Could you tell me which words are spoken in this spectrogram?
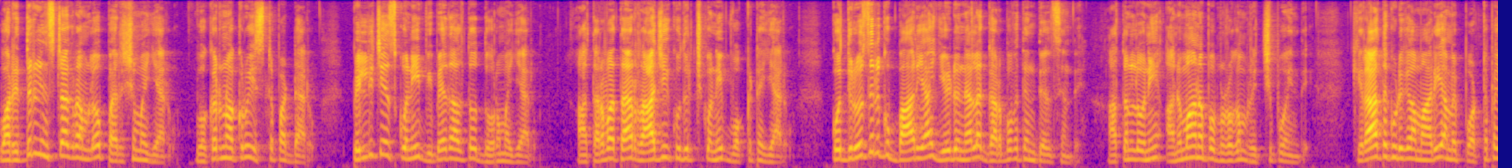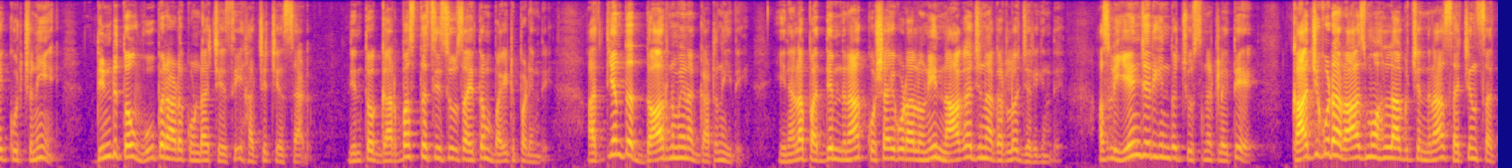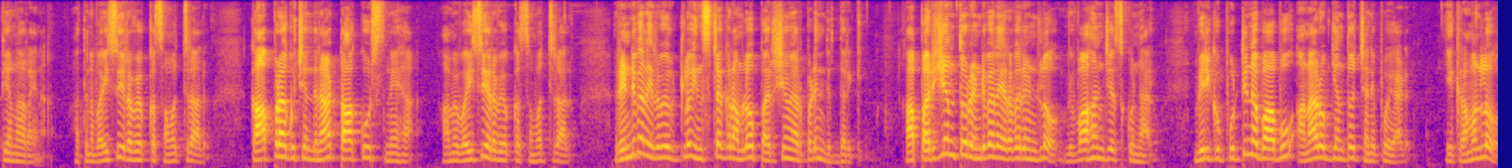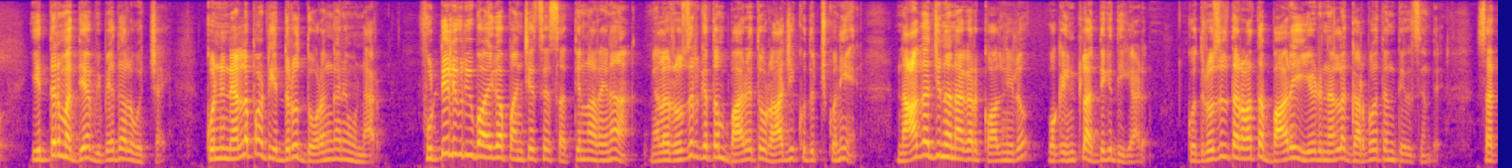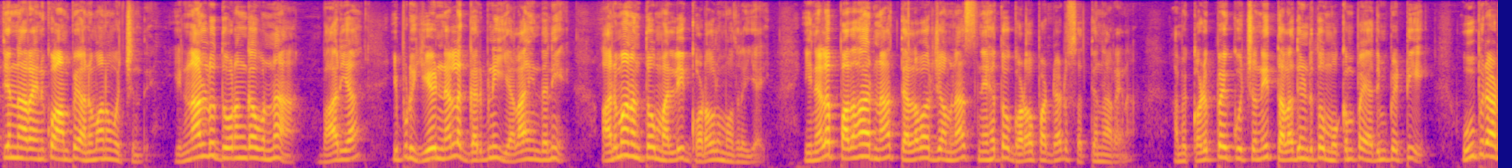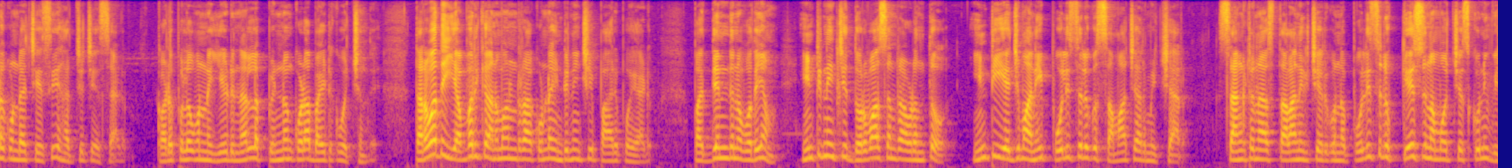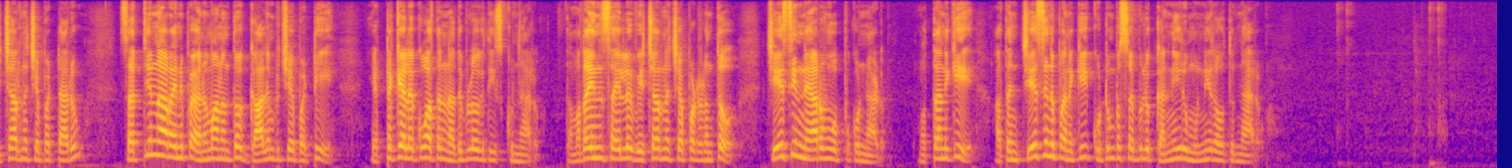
వారిద్దరూ ఇన్స్టాగ్రామ్లో పరిచయం అయ్యారు ఒకరినొకరు ఇష్టపడ్డారు. పెళ్ళి చేసుకొని విభేదాలతో దూరమయ్యారు. ఆ తర్వాత రాజీ కుదుర్చుకొని ఒక్కటయ్యారు. కొద్ది రోజులకు భార్య ఏడు నెలల గర్భవతిని తెలిసింది. అతనిలోని అనుమానపు మృగం రెచ్చిపోయింది. కిరాతకుడిగా మారి ఆమె పొట్టపై కూర్చుని దిండుతో ఊపిరాడకుండా చేసి హత్య చేశాడు. దీంతో గర్భస్థ శిశువు సైతం బయటపడింది. అత్యంత దారుణమైన ఘటన ఇది. ఈ నెల పద్దెనిమిదిన కుషాయిగూడలోని నాగార్జునగర్లో జరిగింది. అసలు ఏం జరిగిందో చూసినట్లయితే కాచిగూడ రాజ్మోహల్లాకు చెందిన సచిన్ సత్యనారాయణ. అతని వయసు ఇరవై ఒక్క సంవత్సరాలు. కాప్రాకు చెందిన ఠాకూర్ స్నేహ. ఆమె వయసు ఇరవై ఒక్క సంవత్సరాలు. రెండు వేల ఇరవై ఒకటిలో ఇన్స్టాగ్రామ్లో పరిచయం ఏర్పడింది ఇద్దరికి. ఆ పరిచయంతో రెండు వేల ఇరవై రెండులో వివాహం చేసుకున్నారు. వీరికి పుట్టిన బాబు అనారోగ్యంతో చనిపోయాడు. ఈ క్రమంలో ఇద్దరి మధ్య విభేదాలు వచ్చాయి. కొన్ని నెలల పాటు ఇద్దరూ దూరంగానే ఉన్నారు. ఫుడ్ డెలివరీ బాయ్గా పనిచేసే సత్యనారాయణ నెల రోజుల క్రితం భార్యతో రాజీ కుదుర్చుకొని నాగార్జున నగర్ కాలనీలో ఒక ఇంట్లో అద్దెకి దిగాడు. కొద్ది రోజుల తర్వాత భార్య ఏడు నెలల గర్భవతి అని తెలిసింది. సత్యనారాయణకు ఆమెపై అనుమానం వచ్చింది. ఇన్నాళ్ళు దూరంగా ఉన్న భార్య ఇప్పుడు ఏడు నెలల గర్భిణి ఎలా అయిందని అనుమానంతో మళ్ళీ గొడవలు మొదలయ్యాయి. ఈ నెల పదహారున తెల్లవారుజామున స్నేహతో గొడవ పడ్డాడు సత్యనారాయణ. ఆమె కడుపుపై కూర్చొని తలదిండుతో ముఖంపై అదింపెట్టి ఊపిరాడకుండా చేసి హత్య చేశాడు. కడుపులో ఉన్న ఏడు నెలల పిండం కూడా బయటకు వచ్చింది. తర్వాత ఎవ్వరికి అనుమానం రాకుండా ఇంటి నుంచి పారిపోయాడు. పద్దెనిమిదిన ఉదయం ఇంటి నుంచి దుర్వాసన రావడంతో ఇంటి యజమాని పోలీసులకు సమాచారం ఇచ్చారు. సంఘటనా స్థలానికి చేరుకున్న పోలీసులు కేసు నమోదు చేసుకుని విచారణ చేపట్టారు. సత్యనారాయణపై అనుమానంతో గాలింపు చేపట్టి ఎట్టకేలకు అతన్ని అదుపులోకి తీసుకున్నారు. తమదైన శైలిలో విచారణ చేపట్టడంతో చేసి నేరం ఒప్పుకున్నాడు. మొత్తానికి అతను చేసిన పనికి కుటుంబ సభ్యులు కన్నీరు మున్నీరవుతున్నారు.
